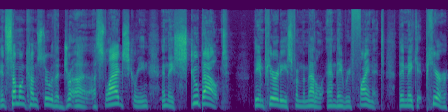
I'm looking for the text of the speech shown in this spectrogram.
And someone comes through with a, uh, a slag screen and they scoop out the impurities from the metal and they refine it. They make it pure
